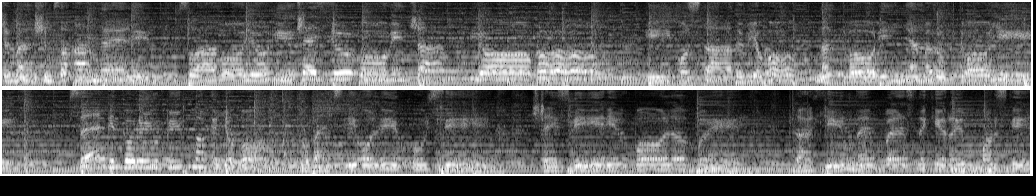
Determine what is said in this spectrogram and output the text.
чи меншим за ангелів, славою і честю увінчав його і поставив його над творінням рук твоїх, все підкорив під ноги його, овець і волів усіх, ще й звірів польових птахів небесних і риб морських,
